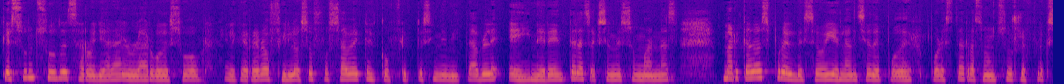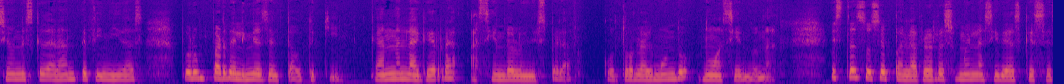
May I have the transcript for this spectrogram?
que Sun Tzu desarrollará a lo largo de su obra. El guerrero filósofo sabe que el conflicto es inevitable e inherente a las acciones humanas marcadas por el deseo y el ansia de poder. Por esta razón sus reflexiones quedarán definidas por un par de líneas del Tao Te Ching. Ganan la guerra haciendo lo inesperado. Controla el mundo no haciendo nada. Estas doce palabras resumen las ideas que se,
